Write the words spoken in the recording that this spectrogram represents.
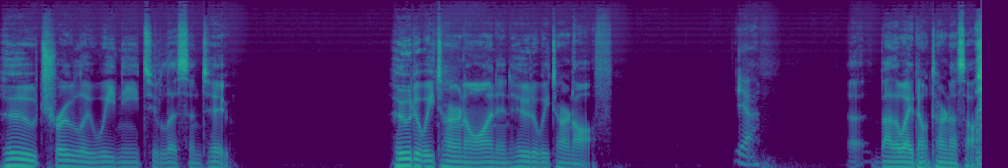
who truly we need to listen to who do we turn on and who do we turn off? Yeah. Uh, by the way, don't turn us off.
